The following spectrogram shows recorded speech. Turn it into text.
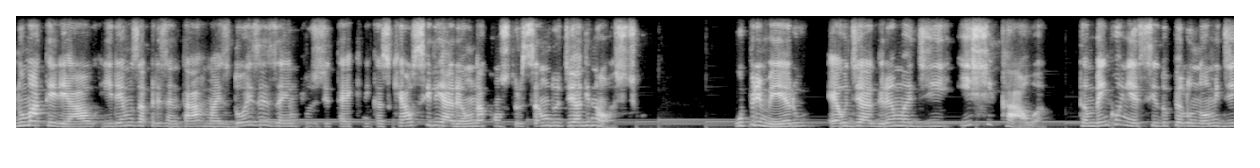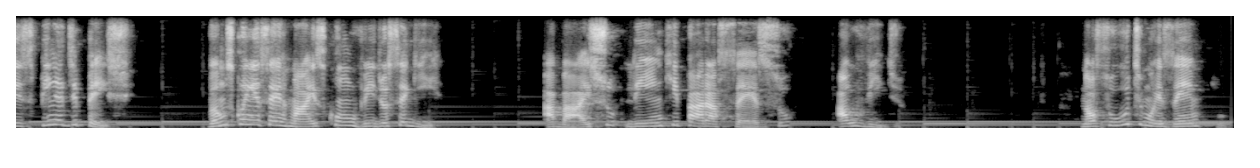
No material, iremos apresentar mais dois exemplos de técnicas que auxiliarão na construção do diagnóstico. O primeiro é o diagrama de Ishikawa, também conhecido pelo nome de espinha de peixe. Vamos conhecer mais com o vídeo a seguir. Abaixo, link para acesso ao vídeo. Nosso último exemplo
